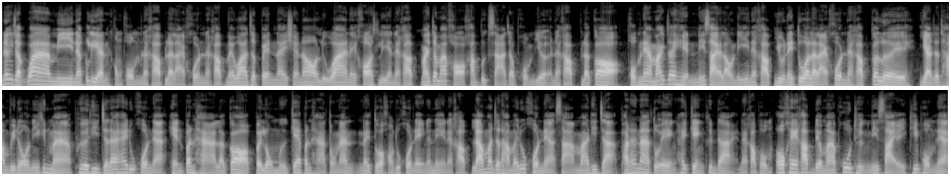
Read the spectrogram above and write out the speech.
เนื่องจากว่ามีนักเรียนของผมนะครับหลายๆ คนนะครับไม่ว่าจะเป็นในช anel หรือว่าในคอร์สเรียนนะครับมักจะมาขอคำปรึกษาจากผมเยอะนะครับแล้วก็ผมเนี่ยมักจะเห็นนิสัยเหล่านี้นะครับอยู่ในตัวหลายๆ คนนะครับก็เลยอยากจะทำวิดีโอนี้ขึ้นมา เพื่อที่จะได้ให้ทุกคนเนี่ยเห็นปัญหาแล้วก็ไปลงมือแก้ปัญหาตรงนั้น ในตัวของทุกคนเองนั่นเองนะครับแล้วมันจะทำให้ทุกคนเนี่ยสามารถที่จะพัฒนาตัวเองให้เก่งขึ้นได้นะครับผมโอเคครับเดี๋ยวมาพูดถึงนิสัยที่ผมเนี่ย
